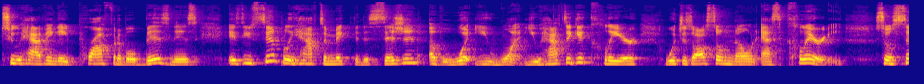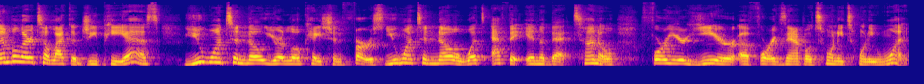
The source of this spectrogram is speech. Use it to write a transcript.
to having a profitable business is you simply have to make the decision of what you want. You have to get clear, which is also known as clarity. So, similar to like a GPS, you want to know your location first. You want to know what's at the end of that tunnel for your year of, for example, 2021.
